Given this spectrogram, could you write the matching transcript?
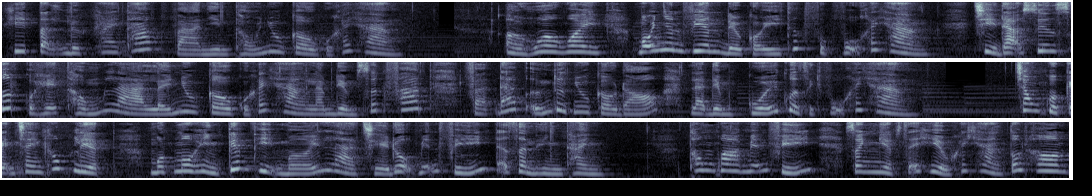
khi tận lực khai thác và nhìn thấu nhu cầu của khách hàng. Ở Huawei, mỗi nhân viên đều có ý thức phục vụ khách hàng. Chỉ đạo xuyên suốt của hệ thống là lấy nhu cầu của khách hàng làm điểm xuất phát và đáp ứng được nhu cầu đó là điểm cuối của dịch vụ khách hàng. Trong cuộc cạnh tranh khốc liệt, một mô hình tiếp thị mới là chế độ miễn phí đã dần hình thành. Thông qua miễn phí, doanh nghiệp sẽ hiểu khách hàng tốt hơn,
